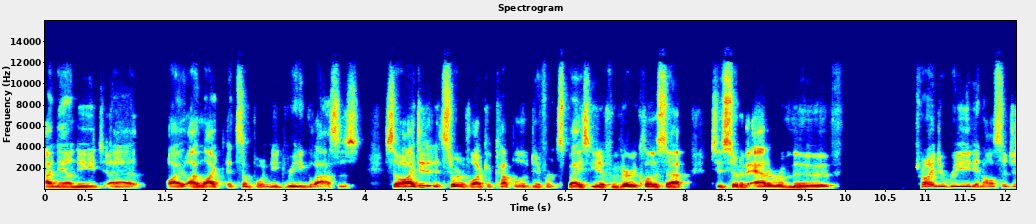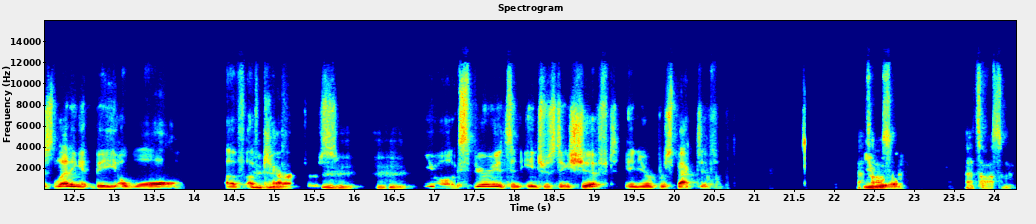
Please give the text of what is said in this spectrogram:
I now need, uh, I, I like at some point need reading glasses so I did it at sort of like a couple of different spaces, you know, from very close up to sort of at a remove, trying to read and also just letting it be a wall of, of mm-hmm. characters. Mm-hmm. Mm-hmm. You will experience an interesting shift in your perspective. That's you awesome. Will. That's awesome.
